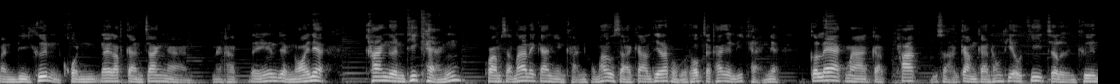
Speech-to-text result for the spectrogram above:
มันดีขึ้นคนได้รับการจ้างงานนะครับดังนั้นอย่างน้อยเนี่ยค่าเงินที่แข็งความสามารถในการแข่งขันของภาคอุตสาหกรรมที่รับผลกระทบจากค่าเงินที่แข็งเนี่ย ก็แลกมากับภาคอุตสาหกรรมการท่องเที่ยวที่เจริญขึ้น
